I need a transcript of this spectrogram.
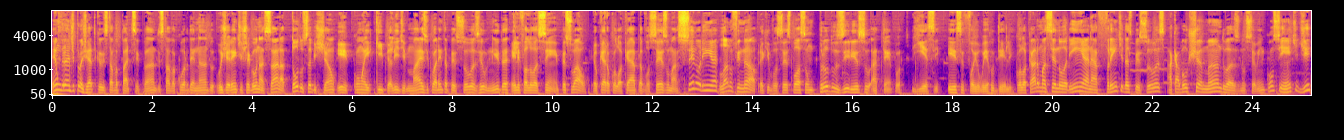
Em um grande projeto que eu estava participando, estava coordenando, o gerente chegou na sala todo sabichão e com a equipe ali de mais de 40 pessoas reunida, ele falou assim: "Pessoal, eu quero colocar para vocês uma cenourinha lá no final para que vocês possam produzir isso a tempo". E esse, esse foi o erro dele. Colocar uma cenourinha na frente das pessoas acabou chamando-as no seu inconsciente de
